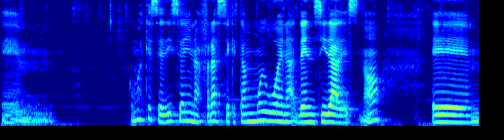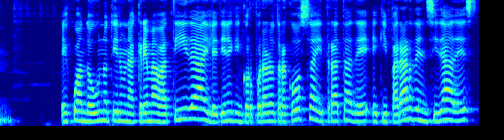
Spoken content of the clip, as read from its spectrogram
Em, ¿cómo es que se dice? Hay una frase que está muy buena, densidades, ¿no? Em, es cuando uno tiene una crema batida y le tiene que incorporar otra cosa y trata de equiparar densidades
